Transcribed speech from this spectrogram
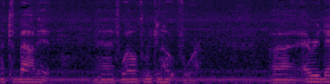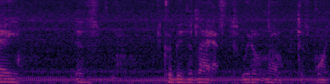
that's about it, and as well as we can hope for. Uh, every day is could be the last. We don't know at this point.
